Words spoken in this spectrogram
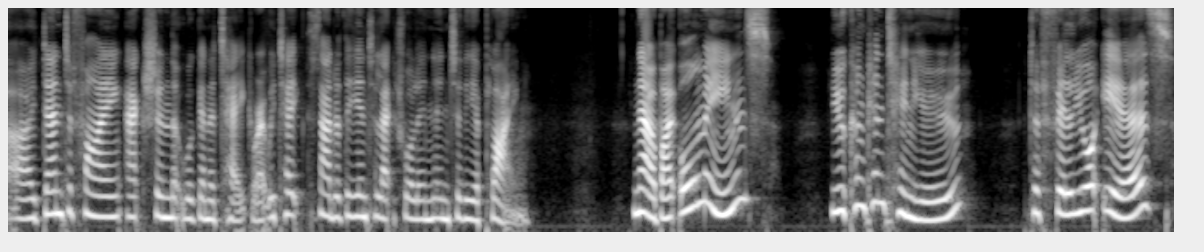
identifying action that we're going to take, right? We take this out of the intellectual and into the applying. Now, by all means, you can continue to fill your ears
